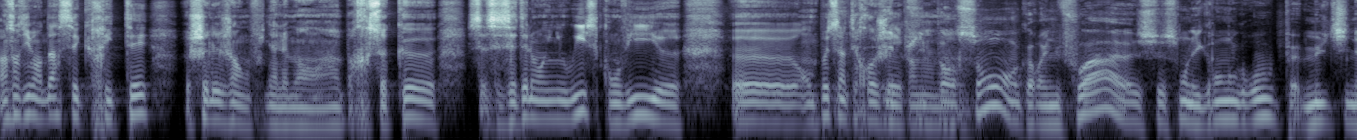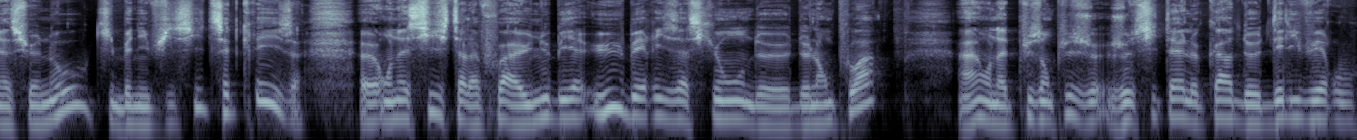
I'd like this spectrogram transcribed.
un sentiment d'insécurité chez les gens finalement, hein, parce que c'est tellement inouï ce qu'on vit, on peut s'interroger. quand même. Pensons encore une fois, ce sont les grands groupes multinationaux qui bénéficient de cette crise. Euh, on assiste à la fois à une ubérisation de, de l'emploi, Hein, on a de plus en plus, je, citais le cas de Deliveroo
